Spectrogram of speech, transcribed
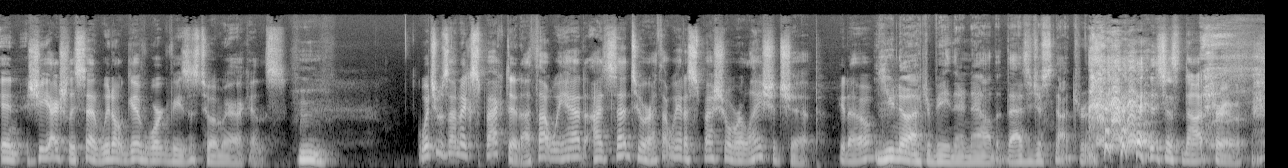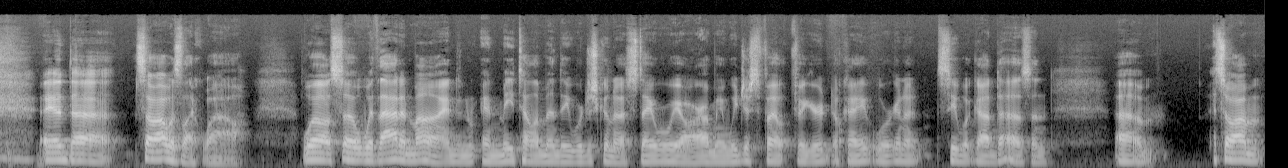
and she actually said, we don't give work visas to Americans. Hmm which was unexpected. I thought we had, I said to her, I thought we had a special relationship, you know? You know, after being there now, that that's just not true. it's just not true. and uh, so I was like, wow. Well, so with that in mind, and, and me telling Mindy we're just going to stay where we are, I mean, we just felt, figured, okay, we're going to see what God does. And um, so I'm,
